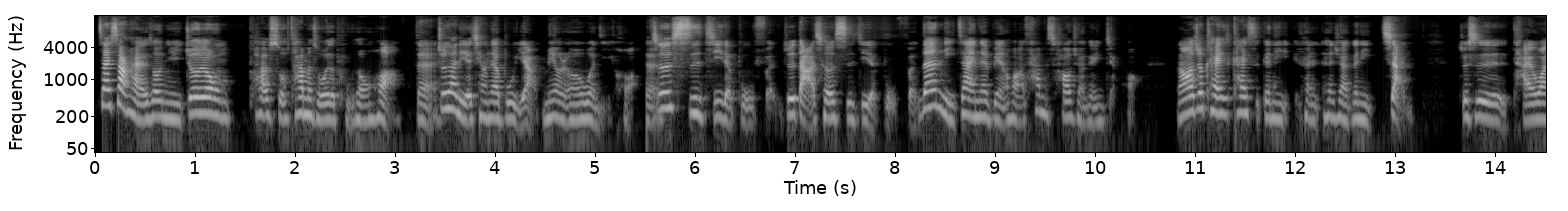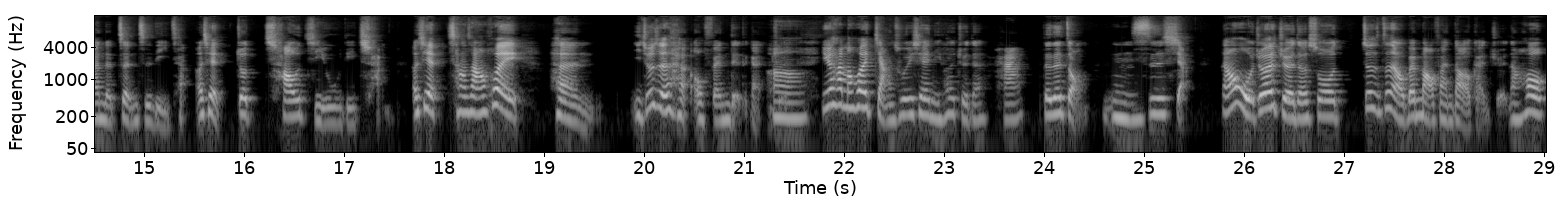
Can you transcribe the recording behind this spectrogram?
在上海的时候，你就用他所他们所谓的普通话，对，就算你的腔调不一样，没有人会问你话，这是司机的部分，就是打车司机的部分。但是你在那边的话，他们超喜欢跟你讲话，然后就开开始跟你很很喜欢跟你站。就是台湾的政治立场，而且就超级无敌长，而且常常会很，你就是很 offended 的感觉，因为他们会讲出一些你会觉得哈的那种嗯思想，然后我就会觉得说，就是真的有被冒犯到的感觉。然后，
